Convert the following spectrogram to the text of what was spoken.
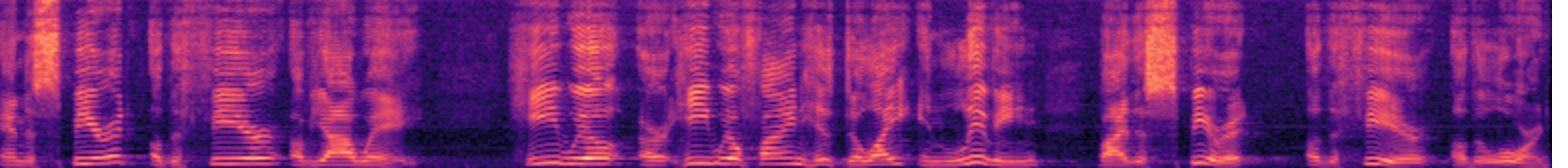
and the Spirit of the fear of Yahweh he will, or he will find his delight in living by the spirit of the fear of the Lord.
